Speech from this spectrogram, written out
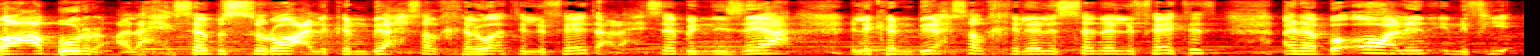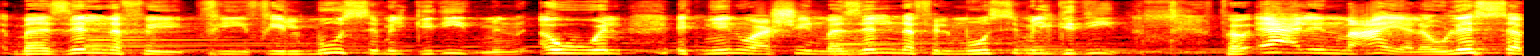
بعبر على حساب الصراع اللي كان بيحصل خلال الوقت اللي فات على حساب النزاع اللي كان بيحصل خلال السنة اللي فاتت. أنا بأعلن إن في ما زلنا في في في الموسم الجديد من أول 22 ما زلنا في الموسم الجديد. فاعلن معايا لو لسه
